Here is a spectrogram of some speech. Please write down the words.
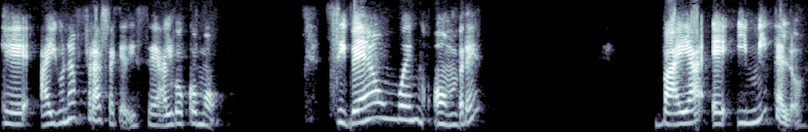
que hay una frase que dice algo como, si ve a un buen hombre, vaya e imítelo.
